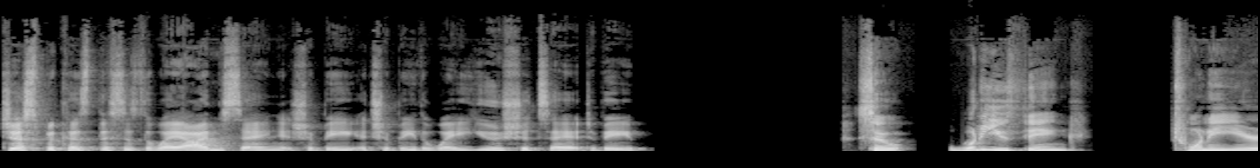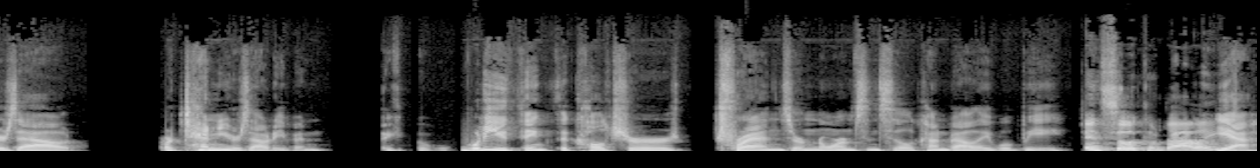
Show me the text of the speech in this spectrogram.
just because this is the way I'm saying it should be, it should be the way you should say it to be. So, what do you think 20 years out or 10 years out even? What do you think the culture trends or norms in Silicon Valley will be? In Silicon Valley? Yeah,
